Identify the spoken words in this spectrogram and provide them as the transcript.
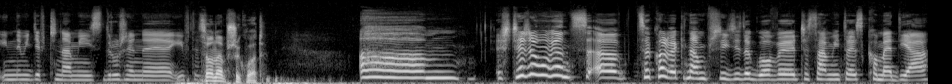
innymi dziewczynami z drużyny i wtedy. Co na przykład? Um, szczerze mówiąc, e, cokolwiek nam przyjdzie do głowy, czasami to jest komedia,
